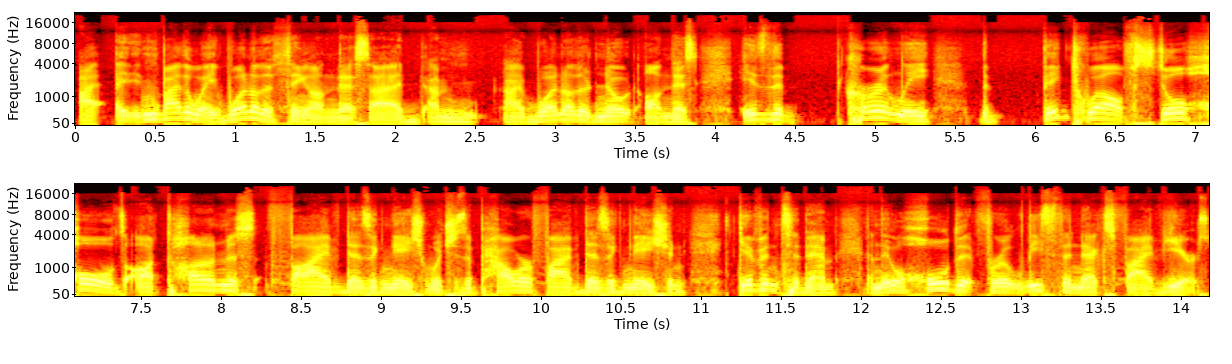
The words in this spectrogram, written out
I, and by the way, one other thing on this, I, I'm I, one other note on this is that currently the Big 12 still holds autonomous 5 designation, which is a Power 5 designation given to them, and they will hold it for at least the next 5 years.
